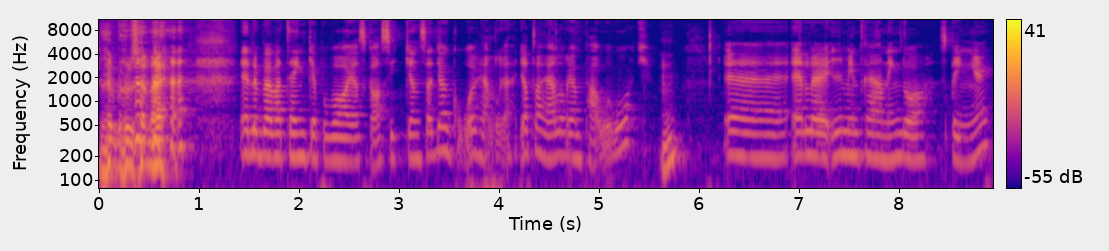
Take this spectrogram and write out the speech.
Eller behöva tänka på var jag ska ha cykeln. Så att jag går hellre. Jag tar hellre en powerwalk. Mm. Eh, eller i min träning då springer.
